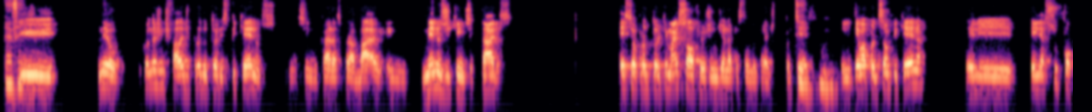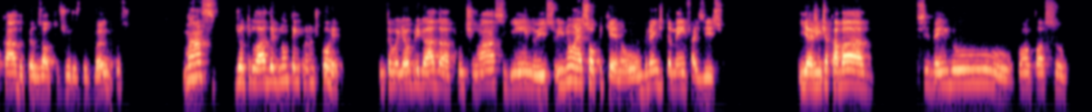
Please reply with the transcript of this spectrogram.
Perfeito. E, meu, quando a gente fala de produtores pequenos, assim, caras para em menos de 500 hectares, esse é o produtor que mais sofre hoje em dia na questão do crédito, porque Sim. ele tem uma produção pequena, ele, ele é sufocado pelos altos juros dos bancos, mas, de outro lado, ele não tem para onde correr. Então, ele é obrigado a continuar seguindo isso. E não é só o pequeno, o grande também faz isso. E a gente acaba se vendo, como eu posso,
